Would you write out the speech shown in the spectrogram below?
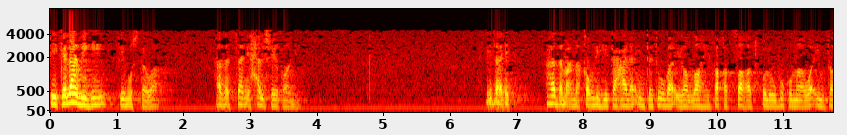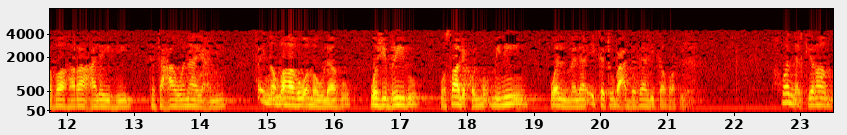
في كلامه في مستوى. هذا الثاني حل شيطاني. لذلك هذا معنى قوله تعالى إن تتوبا إلى الله فقد صغت قلوبكما وإن تظاهرا عليه تتعاونا يعني. فإن الله هو مولاه وجبريل وصالح المؤمنين والملائكة بعد ذلك ظهير أخواننا الكرام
